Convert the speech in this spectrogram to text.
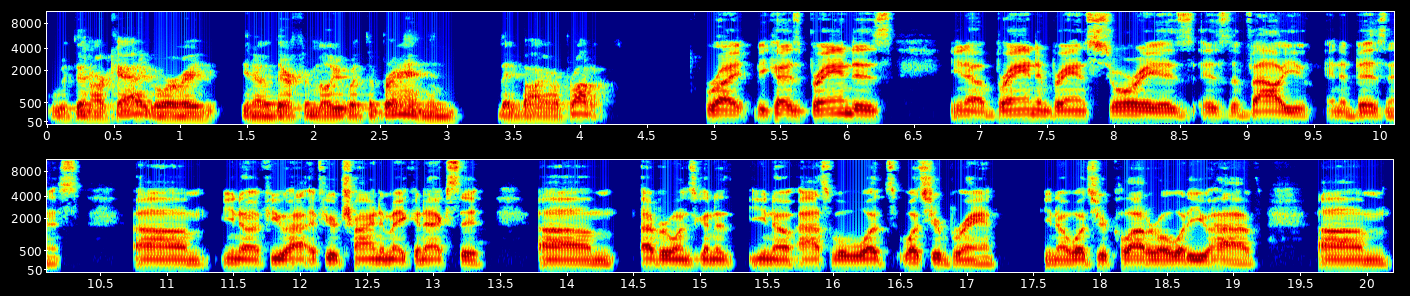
within our category, you know, they're familiar with the brand and they buy our product. Right. Because brand is, you know, brand and brand story is, is the value in a business. Um, you know, if you have, if you're trying to make an exit, um, everyone's gonna you know ask well what's what's your brand you know what's your collateral what do you have um,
